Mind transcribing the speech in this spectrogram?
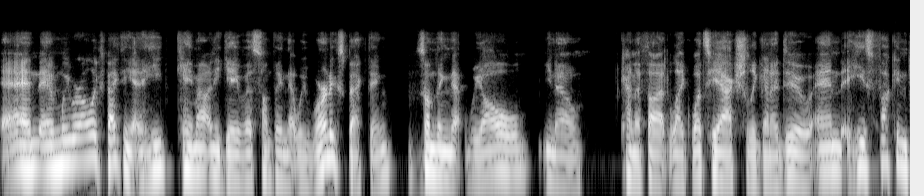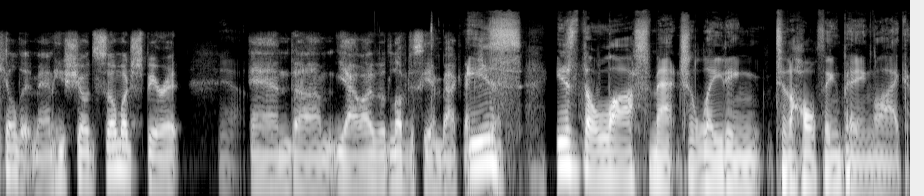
and and we were all expecting it and he came out and he gave us something that we weren't expecting Mm-hmm. something that we all you know kind of thought like what's he actually gonna do and he's fucking killed it man he showed so much spirit Yeah. and um yeah i would love to see him back next year is is the last match leading to the whole thing being like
